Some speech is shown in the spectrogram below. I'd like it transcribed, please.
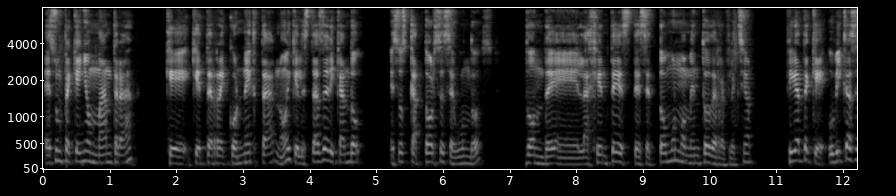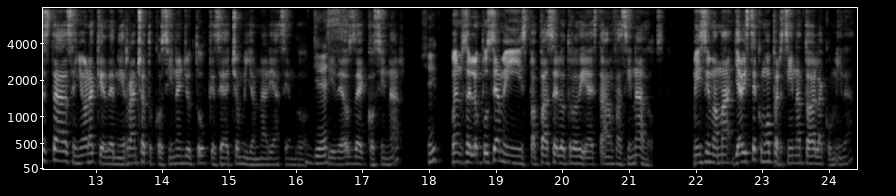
Es un pequeño mantra que, que te reconecta, ¿no? Y que le estás dedicando esos 14 segundos donde la gente este, se toma un momento de reflexión. Fíjate que ubicas esta señora que de mi rancho a tu cocina en YouTube que se ha hecho millonaria haciendo videos de cocinar. Bueno, se lo puse a mis papás el otro día, estaban fascinados. Me dice mamá, ¿ya viste cómo persina toda la comida?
